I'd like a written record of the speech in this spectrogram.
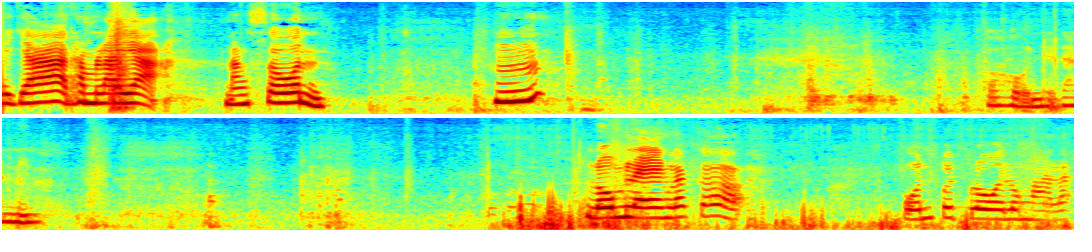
ยายาทำไรอะ่ะ นางโซนหืมพ่อโหนอยู่ด้านนู้นลมแรงแล้วก็ฝนโปรยๆลงมาแล้ว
